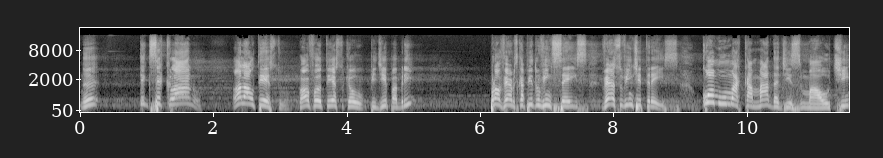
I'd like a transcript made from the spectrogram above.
Né? Tem que ser claro. Olha lá o texto. Qual foi o texto que eu pedi para abrir? Provérbios capítulo 26, verso 23. Como uma camada de esmalte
